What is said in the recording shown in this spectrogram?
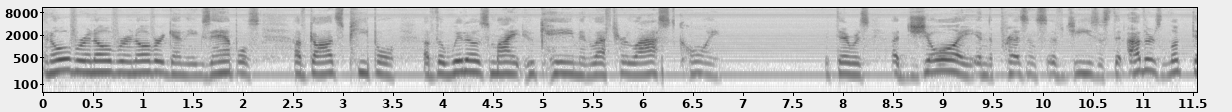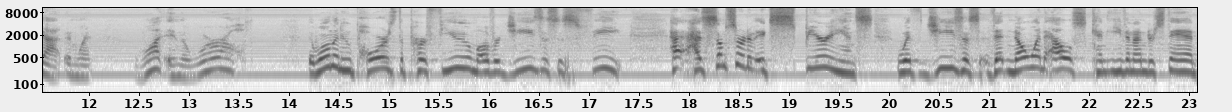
And over and over and over again, the examples of God's people, of the widow's mite who came and left her last coin. That there was a joy in the presence of Jesus that others looked at and went, What in the world? The woman who pours the perfume over Jesus' feet has some sort of experience with Jesus that no one else can even understand.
